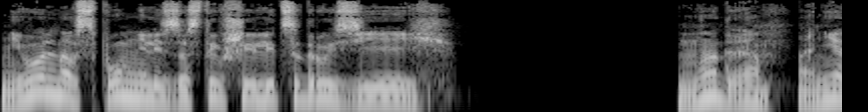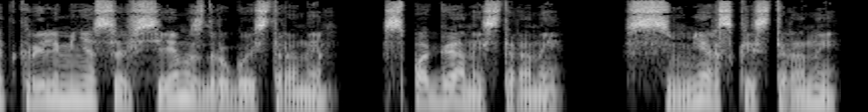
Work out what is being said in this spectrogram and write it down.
Невольно вспомнились застывшие лица друзей. Ну да, они открыли меня совсем с другой стороны, с поганой стороны, с мерзкой стороны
